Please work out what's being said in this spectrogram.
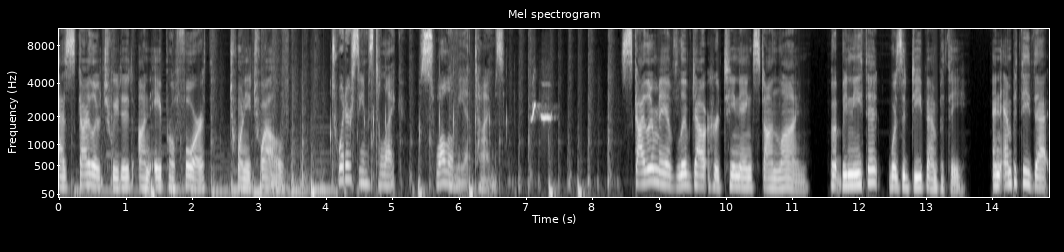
As Skylar tweeted on April 4th, 2012, Twitter seems to like swallow me at times. Skylar may have lived out her teen angst online, but beneath it was a deep empathy, an empathy that,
